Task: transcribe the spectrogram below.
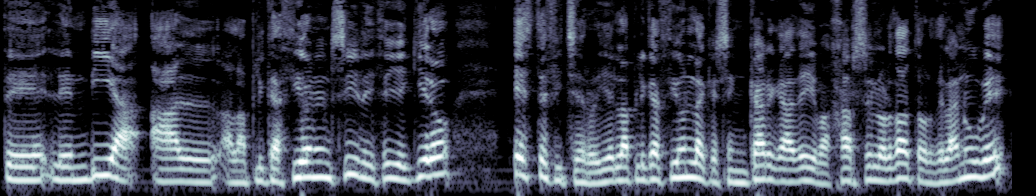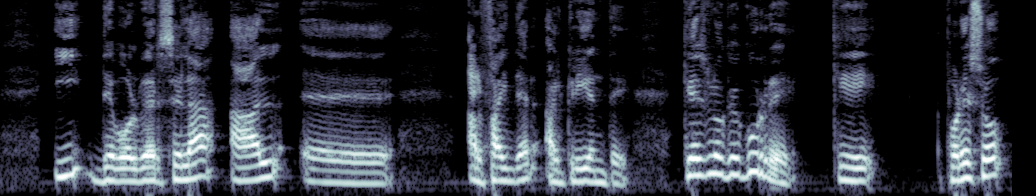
te le envía al, a la aplicación en sí, le dice, oye, quiero este fichero, y es la aplicación la que se encarga de bajarse los datos de la nube y devolvérsela al, eh, al Finder, al cliente. ¿Qué es lo que ocurre? Que por eso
